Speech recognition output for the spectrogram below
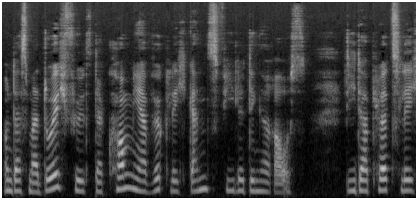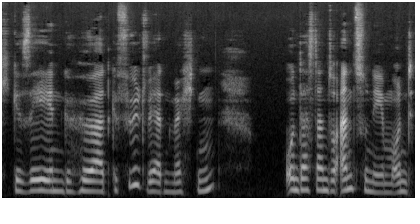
und das mal durchfühlst, da kommen ja wirklich ganz viele Dinge raus, die da plötzlich gesehen, gehört, gefühlt werden möchten und das dann so anzunehmen und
